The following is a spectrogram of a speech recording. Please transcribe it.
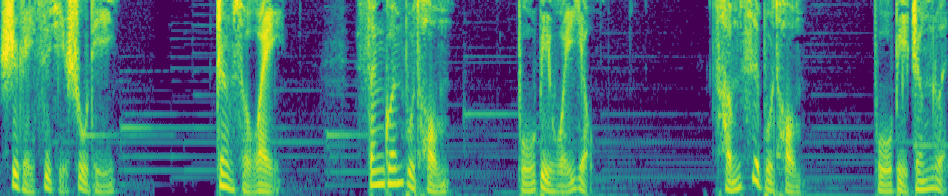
是给自己树敌。正所谓，三观不同，不必为友；层次不同，不必争论。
